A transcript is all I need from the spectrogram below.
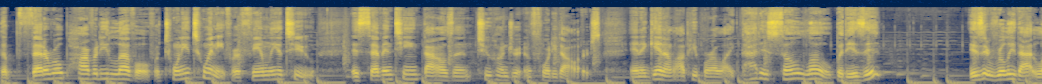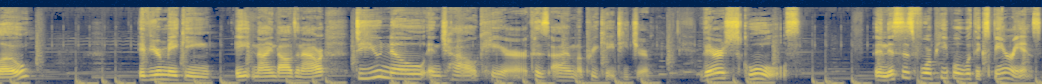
the federal poverty level for 2020 for a family of two is $17,240. And again, a lot of people are like, that is so low. But is it? Is it really that low? If you're making eight, nine dollars an hour, do you know in child care, because I'm a pre K teacher, there are schools, and this is for people with experience.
